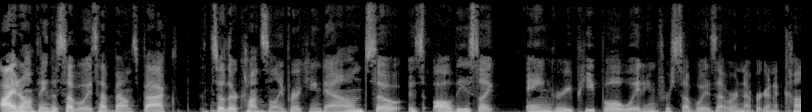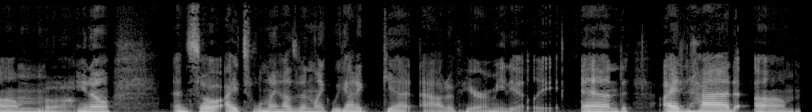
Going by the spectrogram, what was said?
I don't think the subways have bounced back. So they're constantly breaking down. So it's all these like angry people waiting for subways that were never going to come, you know. And so I told my husband, like, we got to get out of here immediately. And I had had um,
